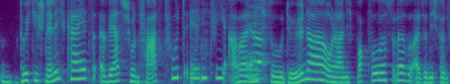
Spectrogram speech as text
durch die Schnelligkeit wäre es schon Fastfood irgendwie, aber ja. nicht so Döner oder nicht Bockwurst oder so, also nicht so ein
